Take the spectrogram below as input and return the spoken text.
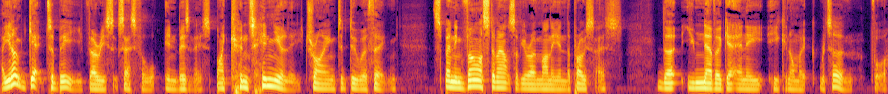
And you don't get to be very successful in business by continually trying to do a thing, spending vast amounts of your own money in the process that you never get any economic return for.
